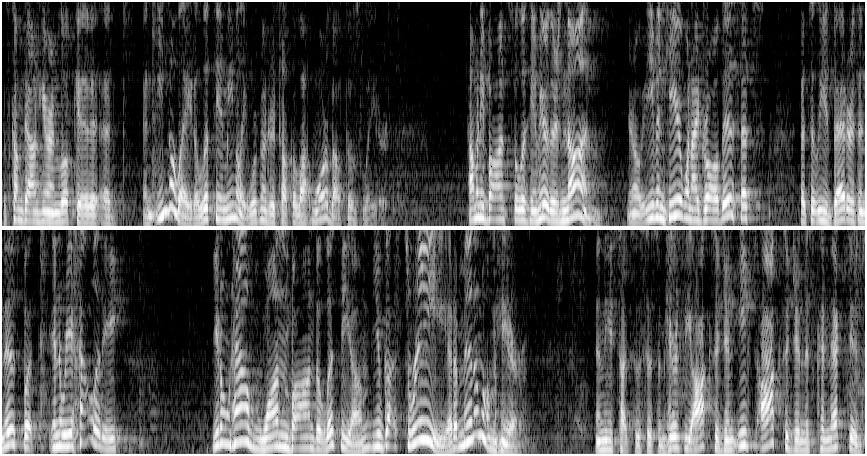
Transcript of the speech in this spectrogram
Let's come down here and look at, at an enolate, a lithium enolate. We're going to talk a lot more about those later. How many bonds to lithium here? There's none. You know, even here when I draw this, that's, that's at least better than this, but in reality, you don't have one bond to lithium, you've got three at a minimum here in these types of systems. Here's the oxygen. Each oxygen is connected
